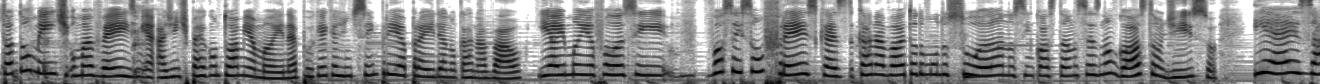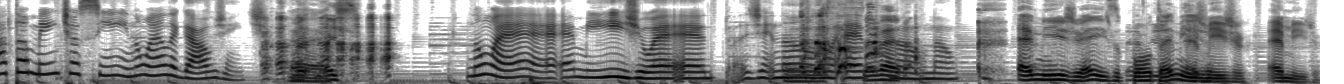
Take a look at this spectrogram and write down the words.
totalmente. Uma vez, minha- a gente perguntou à minha mãe, né? Por que, que a gente sempre ia pra ilha no carnaval? E aí, mãe falou assim: vocês são frescas, carnaval é todo mundo suando, se encostando, vocês não gostam disso. E é exatamente assim. Não é legal, gente. Mas, Não é. É, é mijo, é. é- não, não é. Vai- Não, não. É mijo, é isso, ponto, é É mijo. mijo. É mijo.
